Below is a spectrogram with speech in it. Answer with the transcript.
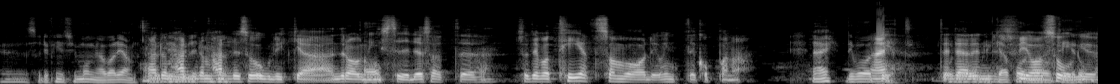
Eh, så det finns ju många varianter. Ja, de, hade, lite... de hade så olika dragningstider ja. så att eh, så det var teet som var det och inte kopparna. Nej, det var Nej, teet. Det där är, för jag såg ju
